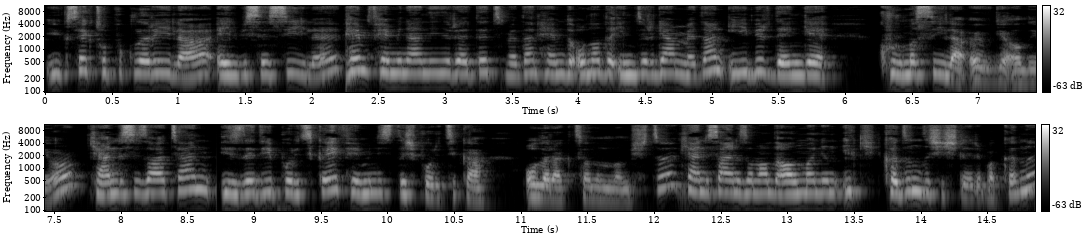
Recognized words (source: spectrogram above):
yüksek topuklarıyla, elbisesiyle hem feminenliğini reddetmeden hem de ona da indirgenmeden iyi bir denge kurmasıyla övgü alıyor. Kendisi zaten izlediği politikayı feminist dış politika olarak tanımlamıştı. Kendisi aynı zamanda Almanya'nın ilk kadın dışişleri bakanı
